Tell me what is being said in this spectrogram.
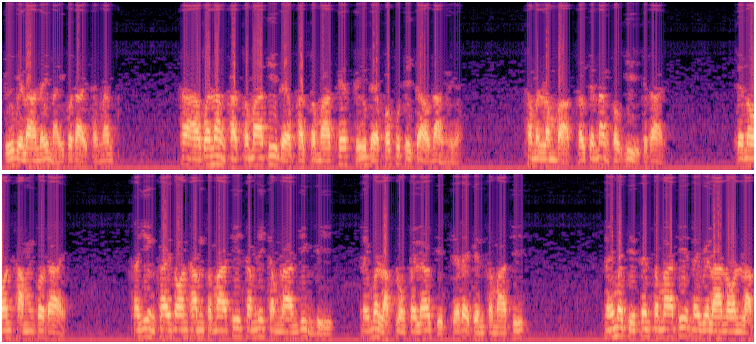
หรือเวลาไหนๆก็ได้ทั้งนั้น ถ้าหากว่านั่งขัดสมาธิแบบขัดสมาธิหรือแบบพระพุทธเจ้านั่งเนี่ย ถ้ามันลำบากเราจะนั่งเก้าอี้ก็ได้ จะนอนทำก็ได้ ถ้ายิ่งใครนอนทำสมาธิทำนิชำนาญยิ่งดี ในเมื่อหลับลงไปแล้วจิตจะได้เป็นสมาธิ ในเมื่อจิตเป็นสมาธิในเวลานอนหลับ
